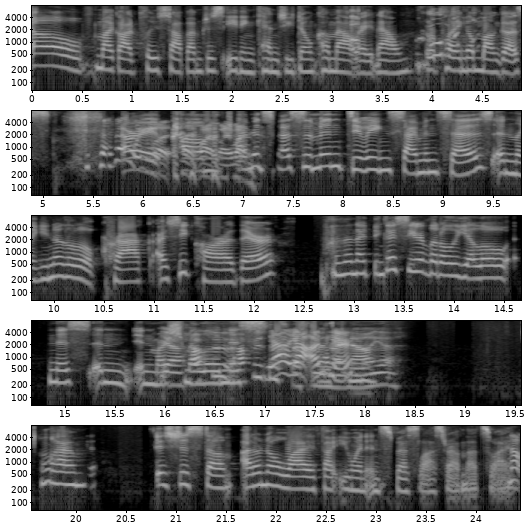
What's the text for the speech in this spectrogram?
Oh my god, please stop. I'm just eating Kenji. Don't come out right now. We're playing Among Us. All Wait, Why, Um, why, why? I'm in specimen doing Simon Says, and like, you know, the little crack. I see Kara there. And then I think I see her little yellowness and, and Yeah, Hafu, marshmallowness. Hafu's in Yeah, yeah, I'm specimen right there. now. Yeah. Okay. It's just, um, I don't know why I thought you went in spec last round. That's why. No.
